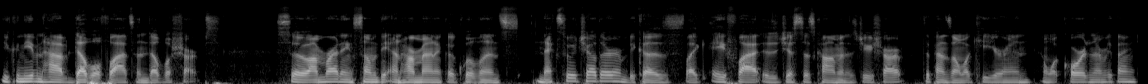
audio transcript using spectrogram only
You can even have double flats and double sharps. So I'm writing some of the enharmonic equivalents next to each other because like A flat is just as common as G sharp. Depends on what key you're in and what chord and everything.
